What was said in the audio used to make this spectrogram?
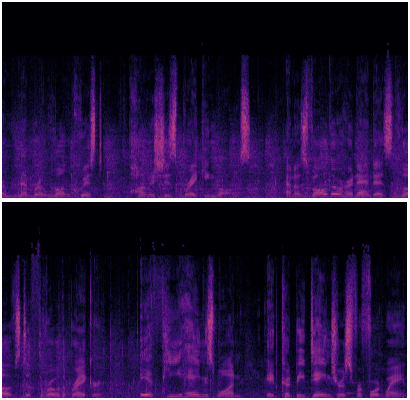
Remember, Lundquist punishes breaking balls, and Osvaldo Hernandez loves to throw the breaker. If he hangs one, it could be dangerous for Fort Wayne.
